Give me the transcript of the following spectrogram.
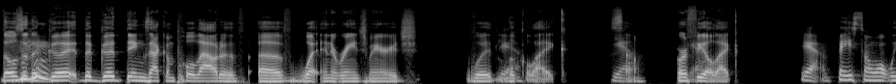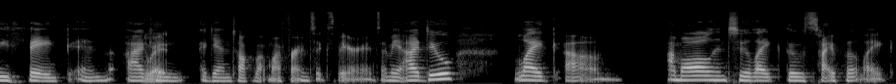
those are the good the good things I can pull out of of what an arranged marriage would yeah. look like. Yeah. So, or yeah. feel like. Yeah, based on what we think. And I can again talk about my friend's experience. I mean, I do like um I'm all into like those type of like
